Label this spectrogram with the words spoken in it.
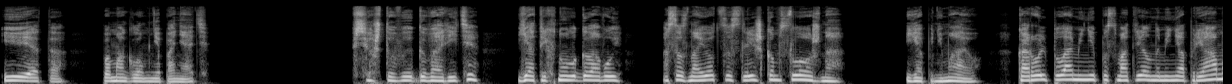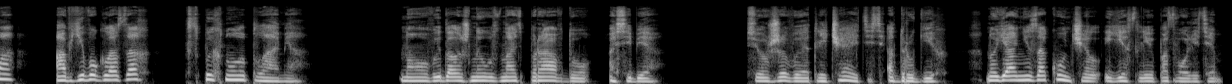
и это помогло мне понять. «Все, что вы говорите, я тряхнула головой, осознается слишком сложно. Я понимаю. Король пламени посмотрел на меня прямо, а в его глазах вспыхнуло пламя. Но вы должны узнать правду о себе. Все же вы отличаетесь от других. Но я не закончил, если позволите.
